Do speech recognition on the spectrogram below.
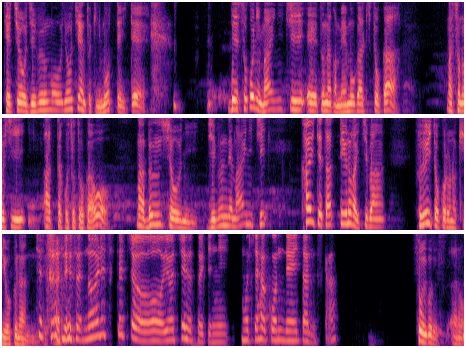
手帳を自分も幼稚園の時に持っていて、で、そこに毎日、えっ、となんかメモ書きとか、まあその日あったこととかを、まあ文章に自分で毎日書いてたっていうのが一番古いところの記憶なんーちょっですね。と待ってください。能率手帳を幼稚園の時に持ち運んでいたんですか？そういうことです。あの、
